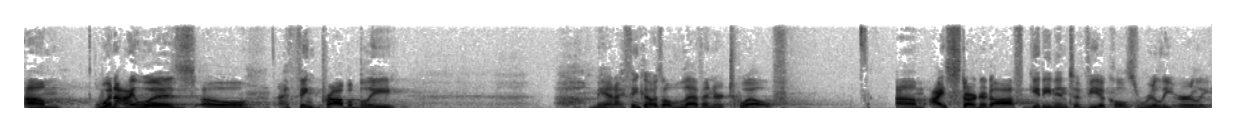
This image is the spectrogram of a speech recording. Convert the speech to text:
um, when I was, oh, I think probably, man, I think I was 11 or 12 um, I started off getting into vehicles really early.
